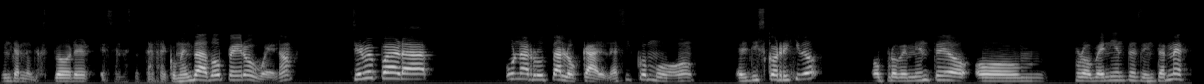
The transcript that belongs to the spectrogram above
Internet Explorer, ese no está tan recomendado, pero bueno, sirve para una ruta local, así como el disco rígido o proveniente o provenientes de Internet.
